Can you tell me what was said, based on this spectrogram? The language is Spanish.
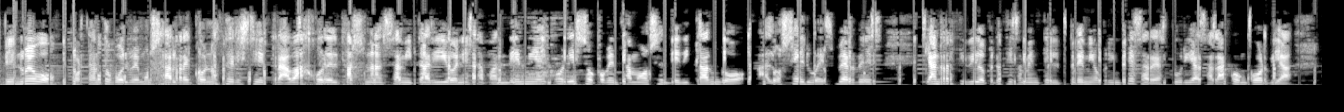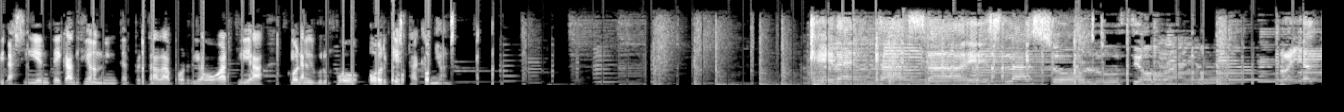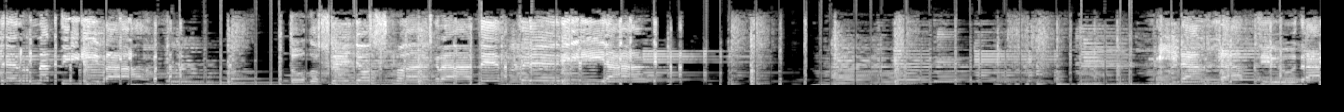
De nuevo, por tanto, volvemos a reconocer ese trabajo del personal sanitario en esta pandemia y por eso comenzamos dedicando a los héroes verdes que han recibido precisamente el premio Princesa de Asturias a la Concordia la siguiente canción interpretada por Diego García con el grupo Orquesta Cañón. Queda en casa es la solución, no hay alternativa, ellos lo agradecerían. Miran la ciudad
